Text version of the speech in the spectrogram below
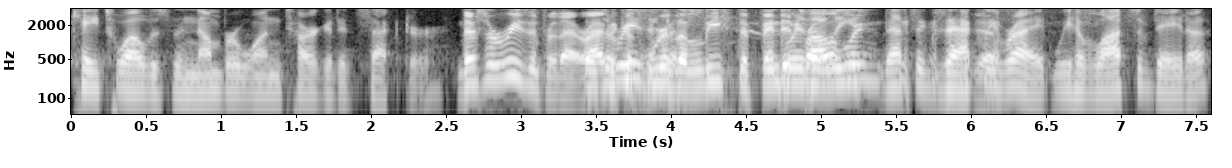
K 12 is the number one targeted sector. There's a reason for that, right? There's because we're the least defended, We're probably. the least, that's exactly Yes. right. We have lots of data,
